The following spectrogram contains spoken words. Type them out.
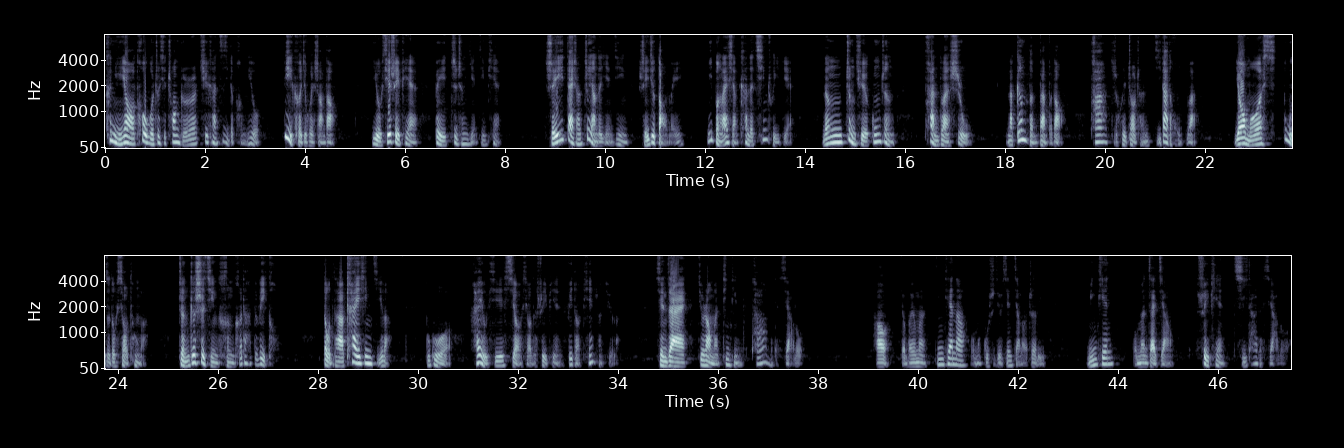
可你要透过这些窗格去看自己的朋友，立刻就会上当。有些碎片被制成眼镜片，谁戴上这样的眼镜，谁就倒霉。你本来想看得清楚一点，能正确公正判断事物，那根本办不到，它只会造成极大的混乱。妖魔肚子都笑痛了。整个事情很合他的胃口，逗得他开心极了。不过还有些小小的碎片飞到天上去了。现在就让我们听听他们的下落。好，小朋友们，今天呢，我们故事就先讲到这里。明天我们再讲碎片其他的下落。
